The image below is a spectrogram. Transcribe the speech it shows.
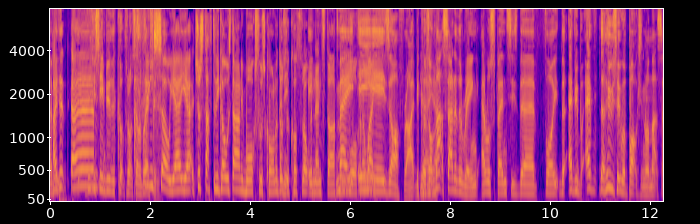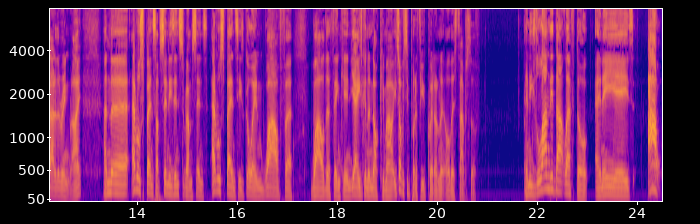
I did, did um, you see him do the cutthroat I celebration? think so, yeah, yeah. Just after he goes down, he walks to his corner, does And the cutthroat, he- and then starts Mate, walking away. he is off, right? Because Yeah, on yeah. that side of the ring, Errol Spence is there. Floyd, the, every, every, the who's who of boxing are on that side of the ring, right? And the Errol Spence, I've seen his Instagram since. Errol Spence is going wild for Wilder, thinking, yeah, he's going to knock him out. He's obviously put a few quid on it, all this type of stuff. And he's landed that left hook, and he is out.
